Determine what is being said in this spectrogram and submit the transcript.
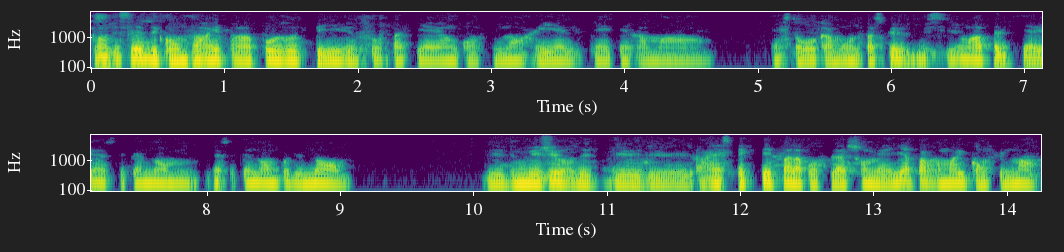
quand j'essaie de comparer par rapport aux autres pays, je ne trouve pas qu'il y ait un confinement réel qui a été vraiment instauré au Cameroun. Parce que si je me rappelle qu'il y a eu un certain nombre, un certain nombre de normes, de, de mesures de, de- de- à respecter par la population, mais il n'y a pas vraiment eu confinement.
